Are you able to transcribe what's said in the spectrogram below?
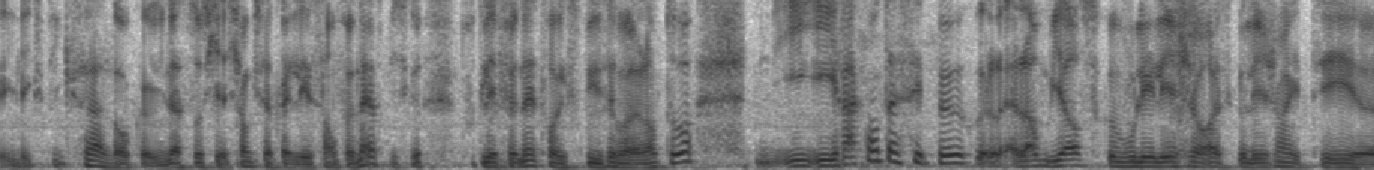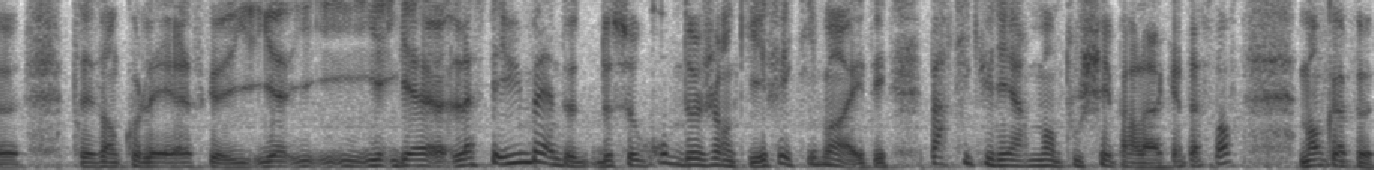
Il explique ça. Donc une association qui s'appelle les 100 fenêtres puisque toutes les fenêtres ont explosé aux alentours. Il, il, raconte assez peu l'ambiance que voulaient les gens. Est-ce que les gens étaient euh, très en colère? Est-ce qu'il y a, y a l'aspect humain de, de ce groupe de gens qui effectivement a été particulièrement touché par la catastrophe manque un peu.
